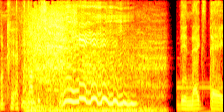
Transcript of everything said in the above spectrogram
Okay, hat noch mal ein bisschen. The next day.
